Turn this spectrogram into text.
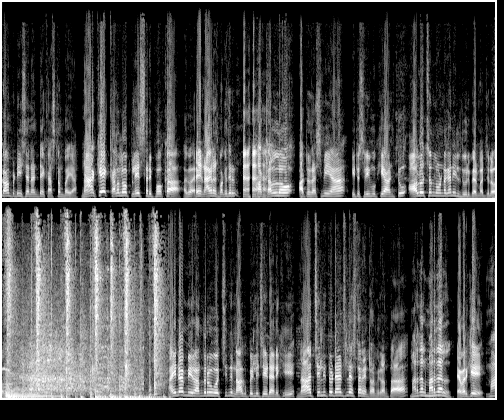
కాంపిటీషన్ అంటే కష్టం భయ్య. నాకే కళలో ప్లేస్ సరిపోక. అగో రే నాగరాజ్ పక్క జరుగు ఆ కళలో అటు రష్మియ ఇటు శ్రీముఖి అంటూ ఆలోచనలు ఉండగానే వీళ్ళు దూరిపోయారు మధ్యలో. అయినా మీరందరూ వచ్చింది నాకు పెళ్ళి చేయడానికి నా చెల్లితో డాన్స్లు వేస్తారేంట్రా మీరంతా? మరదలు మరదల్. ఎవరికి? మా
